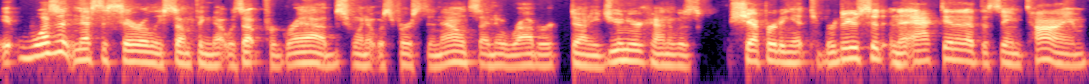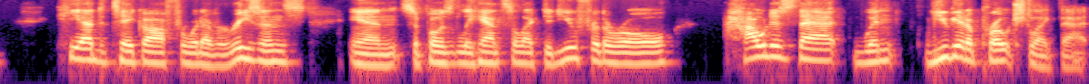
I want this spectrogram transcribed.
it wasn't necessarily something that was up for grabs when it was first announced. I know Robert Downey Jr. kind of was shepherding it to produce it and act in it at the same time. He had to take off for whatever reasons and supposedly hand selected you for the role. How does that, when you get approached like that,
